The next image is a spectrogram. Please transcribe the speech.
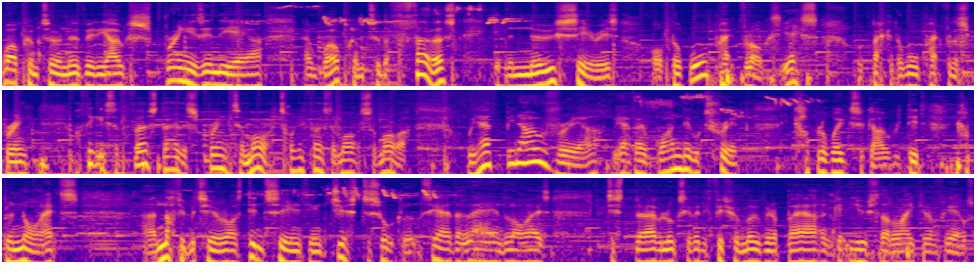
welcome to a new video. Spring is in the air and welcome to the first in the new series of the Woolpack vlogs. Yes, we're back at the Woolpack for the spring. I think it's the first day of the spring tomorrow, 21st of March tomorrow. We have been over here, we have had one little trip a couple of weeks ago. We did a couple of nights. Uh, nothing materialised, didn't see anything, just to sort of see how the land lies, just to have a look, see if any fish were moving about and get used to the lake and everything else.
